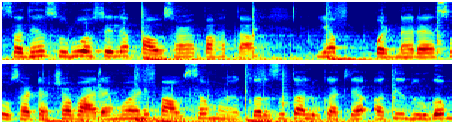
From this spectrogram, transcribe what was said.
सध्या सुरू असलेला पावसाळा पाहता या पडणाऱ्या सोसाट्याच्या वाऱ्यामुळे आणि पावसामुळे कर्जत तालुक्यातल्या अतिदुर्गम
